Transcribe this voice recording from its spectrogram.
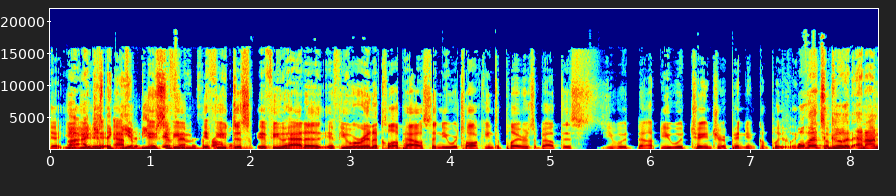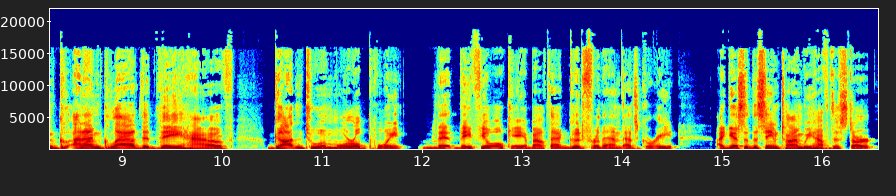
Yeah, you, uh, I just think after, the abuse of you, them is the if you just if you had a if you were in a clubhouse and you were talking to players about this, you would not you would change your opinion completely. Well, that's good, and I'm and I'm glad that they have gotten to a moral point that they feel okay about that. Good for them. That's great. I guess at the same time we have to start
